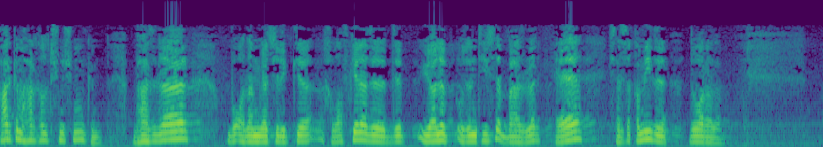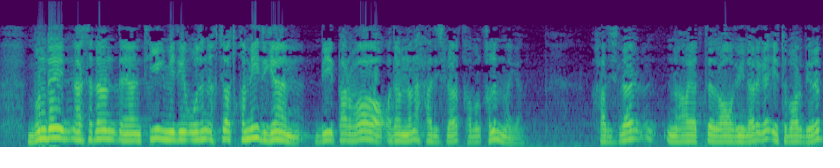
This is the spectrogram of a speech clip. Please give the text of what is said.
har kim har xil tushunishi mumkin. Ba'zilar bu odamgarchilikka xilof keladi deb uyalib o'zini tiysa ba'zilar he hech narsa qilmaydi deyaveradi bunday narsadan ya'ni tiyilmaydigan o'zini ehtiyot qilmaydigan beparvo odamlarni hadislari qabul qilinmagan. hadislar nihoyatda roviylariga e'tibor berib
